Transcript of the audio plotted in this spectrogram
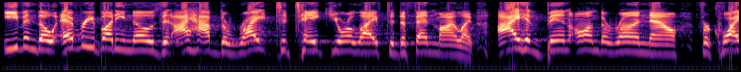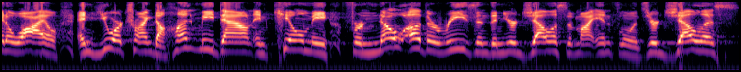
even though everybody knows that I have the right to take your life to defend my life. I have been on the run now for quite a while, and you are trying to hunt me down and kill me for no other reason than you're jealous of my influence. You're jealous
